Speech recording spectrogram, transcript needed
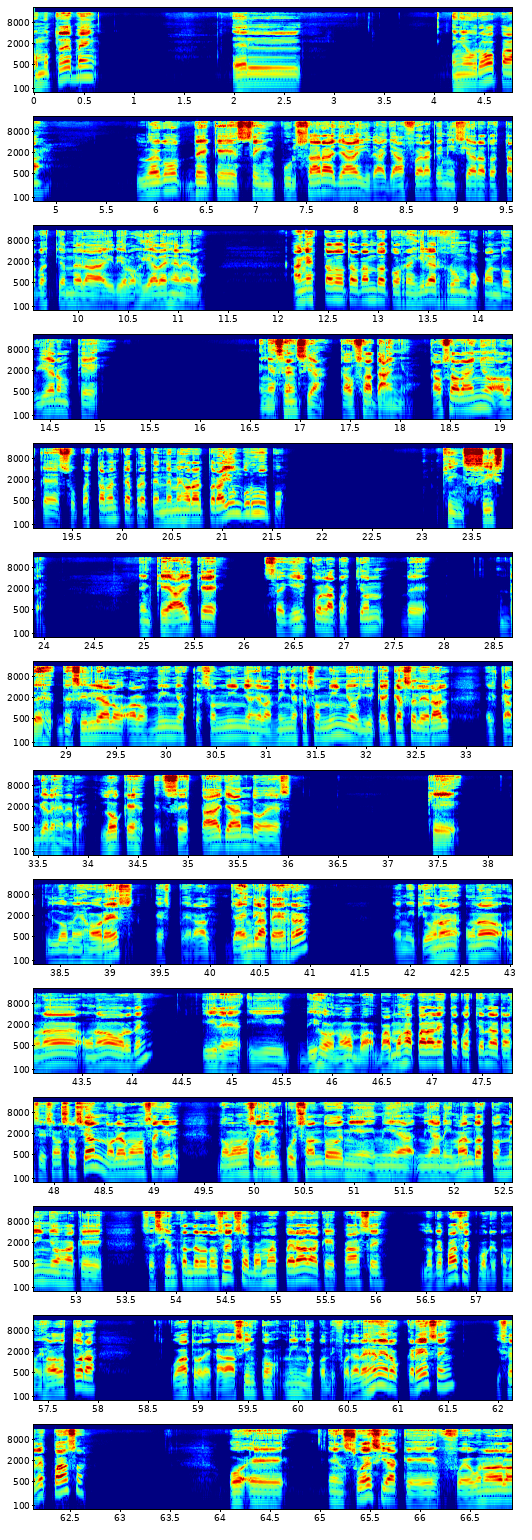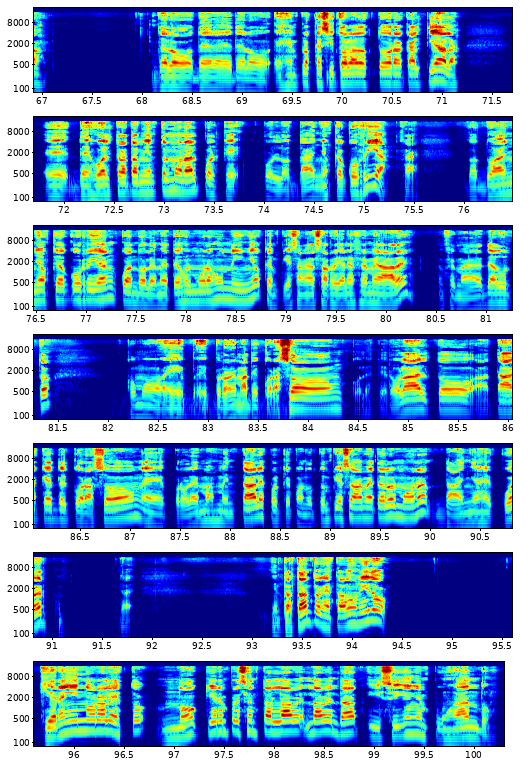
Como ustedes ven, el, en Europa luego de que se impulsara ya y de allá fuera que iniciara toda esta cuestión de la ideología de género, han estado tratando de corregir el rumbo cuando vieron que, en esencia, causa daño. Causa daño a los que supuestamente pretende mejorar. Pero hay un grupo que insiste en que hay que seguir con la cuestión de decirle a, a, los niños que son niñas y a las niñas que son niños y que hay que acelerar el cambio de género. Lo que se está hallando es que lo mejor es esperar. Ya Inglaterra emitió una, una, una, una orden y, de, y dijo, no, vamos a parar esta cuestión de la transición social, no le vamos a seguir, no vamos a seguir impulsando ni, ni, ni animando a estos niños a que se sientan del otro sexo, vamos a esperar a que pase lo que pase, porque como dijo la doctora, cuatro de cada cinco niños con disforia de género crecen y se les pasa. O, eh, en Suecia, que fue uno de los, de, los, de, los ejemplos que citó la doctora Cartiala, eh, dejó el tratamiento hormonal porque por los daños que ocurría. O sea, los daños que ocurrían cuando le metes hormonas a un niño que empiezan a desarrollar enfermedades, enfermedades de adultos, como eh, eh, problemas de corazón, colesterol alto, ataques del corazón, eh, problemas mentales, porque cuando tú empiezas a meter hormonas, dañas el cuerpo. Mientras tanto, en Estados Unidos quieren ignorar esto, no quieren presentar la, la verdad y siguen empujando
